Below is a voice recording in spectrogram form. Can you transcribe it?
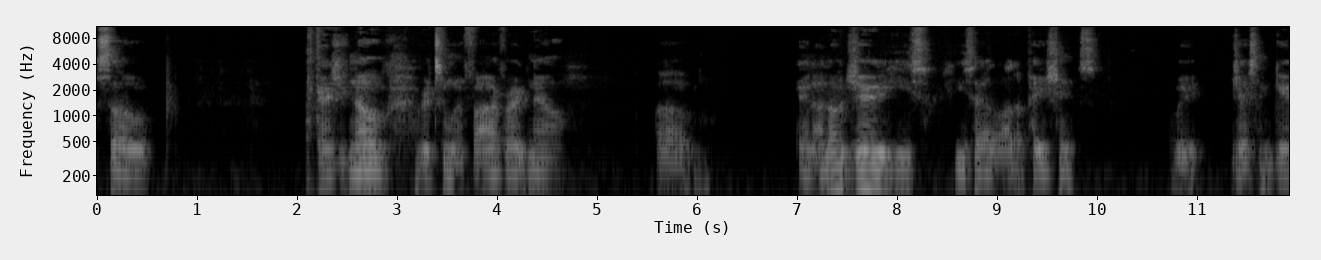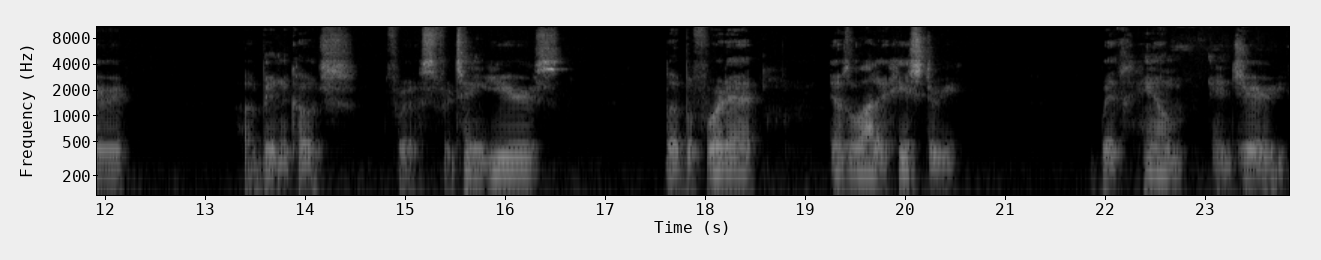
so, as you know, we're two and five right now, um, and I know Jerry. He's he's had a lot of patience with Jason Garrett. Uh, been a coach for for ten years. But before that, there was a lot of history with him and Jerry.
